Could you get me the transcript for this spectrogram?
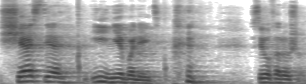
счастья и не болейте. Всего хорошего.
